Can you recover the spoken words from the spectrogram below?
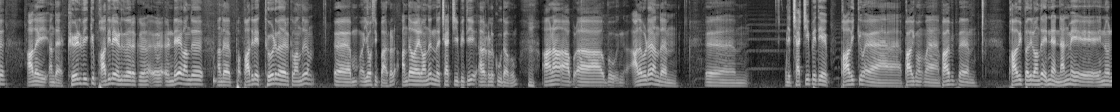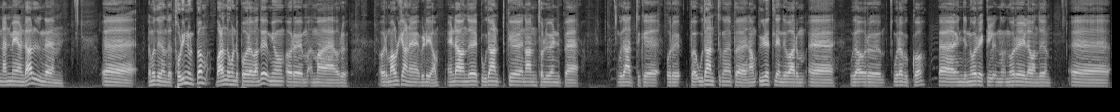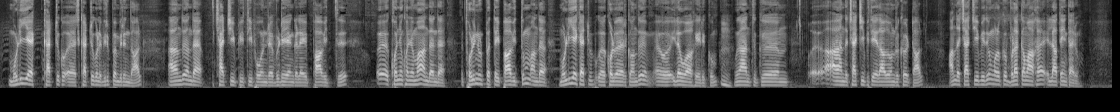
அதை அந்த கேள்விக்கு பதிலை எழுதுவதற்கு என்றே வந்து அந்த பதிலை தேடுவதற்கு வந்து யோசிப்பார்கள். அந்த வகையில் வந்து இந்த சட்ஜிபிடி அவர்களுக்கு உதவும். ஆனால் அதை விட அந்த இந்த பாவிக்கும் அஹ், பாவிக்கும் அஹ், பாவி பாவிப்பதில் வந்து என்ன நன்மை இன்னொரு நன்மை என்றால் இந்த நமது அந்த தொழில்நுட்பம் வளர்ந்து கொண்டு போகிற வந்து மிகவும் ஒரு ம- ம- ஒரு ஒரு மகிழ்ச்சியான விடயம். ஏண்டா வந்து இப்போ உதாரணத்துக்கு நான் சொல்லுவேன் இப்போ உதாரணத்துக்கு ஒரு இப்போ உதாரணத்துக்கு இப்போ நம் ஈழத்துலேருந்து வரும் உதா ஒரு உறவுக்கோ இந்த நோர்வேக்கில் நோர்வேயில் வந்து மொழியை கற்றுக்கொ கற்றுக்கொள்ள விருப்பம் இருந்தால் அது வந்து அந்த சச்சிபித்தி போன்ற விடயங்களை பாவித்து கொஞ்சம் கொஞ்சமாக அந்த அந்த தொழில்நுட்பத்தை பாவித்தும் அந்த மொழியை கற்றுக் கொள்வதற்கு வந்து இலவாக இருக்கும். உதாரணத்துக்கு அந்த சச்சிபித்தி ஏதாவது ஒன்று கேட்டால் அந்த சச்சிபித்தி உங்களுக்கு விளக்கமாக எல்லாத்தையும் தரும்.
